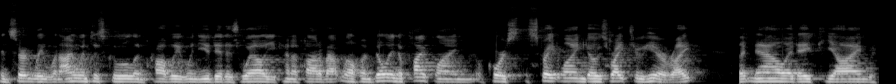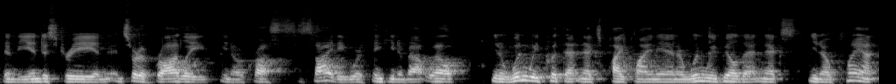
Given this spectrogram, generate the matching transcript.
And certainly when I went to school, and probably when you did as well, you kind of thought about, well, if I'm building a pipeline, of course, the straight line goes right through here, right? But now at API and within the industry and, and sort of broadly, you know, across society, we're thinking about, well, you know, when we put that next pipeline in or when we build that next, you know, plant,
